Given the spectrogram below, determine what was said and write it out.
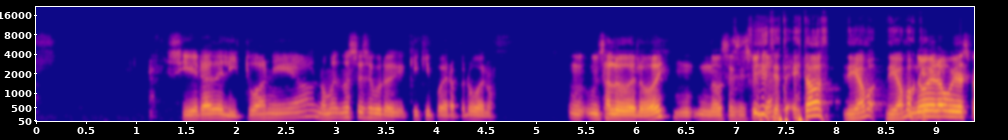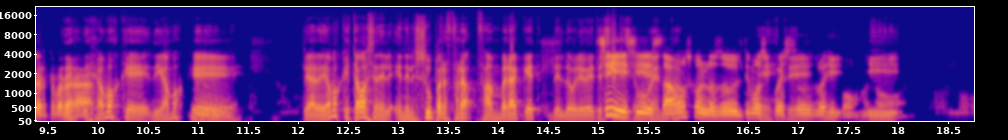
Si era de Lituania, no, me- no estoy seguro de qué equipo era, pero bueno. Un, un saludo le doy. Mm, No sé si Sí, sí, estabas, digamos, digamos No que, era muy experto para de- nada. dejamos que, digamos que, claro, digamos que estabas en el, en el super fan bracket del WTC en Sí, ese sí, momento. estábamos con los últimos Este, puestos, lógico. y- no.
